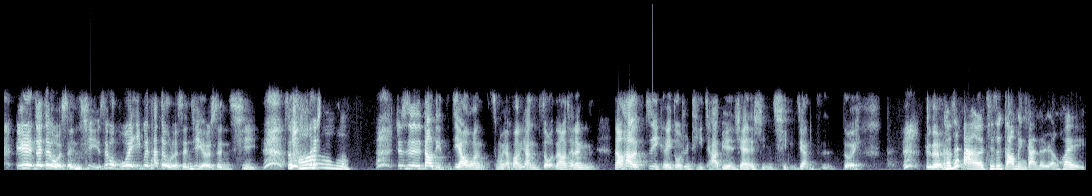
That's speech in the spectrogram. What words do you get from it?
别人在对我生气，所以我不会因为他对我的生气而生气，所以我就 是到底自己要往什么样方向走，然后才能。然后还有自己可以多去体察别人现在的心情，这样子，对，觉得。可是反而其实高敏感的人会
